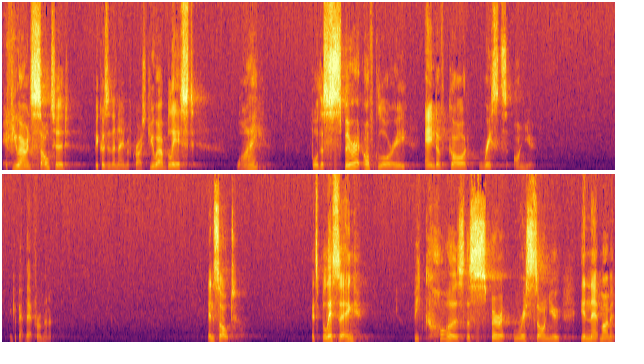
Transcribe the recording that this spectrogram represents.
If you are insulted because of the name of Christ, you are blessed. Why? For the Spirit of glory and of God rests on you. Think about that for a minute. Insult, it's blessing because the Spirit rests on you in that moment.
